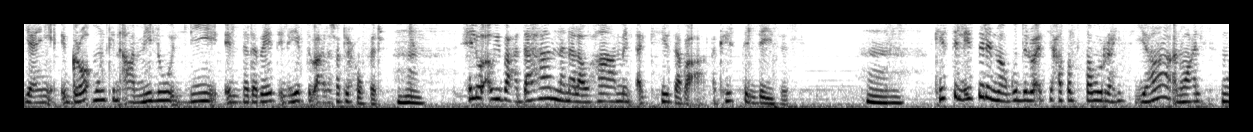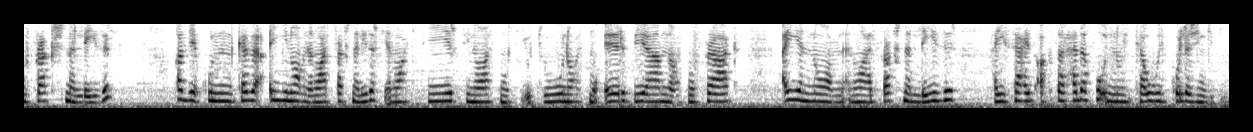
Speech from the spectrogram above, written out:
يعني إجراء ممكن أعمله للندبات اللي هي بتبقى على شكل حفر. مم. حلو قوي بعدها إن أنا لو هعمل أجهزة بقى أجهزة الليزر. مم. أجهزة الليزر الموجود دلوقتي حصل تطور رهيب فيها أنواع اللي اسمه fractional laser قد يكون كذا أي نوع من أنواع ال fractional laser في أنواع كتير في نوع اسمه CO2 نوع اسمه erbium نوع اسمه Frax أي نوع من أنواع ال fractional laser هيساعد أكتر هدفه إنه يكون كولاجين جديد.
